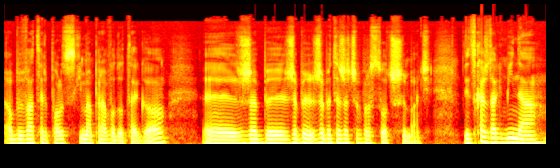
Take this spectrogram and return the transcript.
obywatel polski ma prawo do tego, y, żeby, żeby, żeby te rzeczy po prostu otrzymać. Więc każda gmina,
